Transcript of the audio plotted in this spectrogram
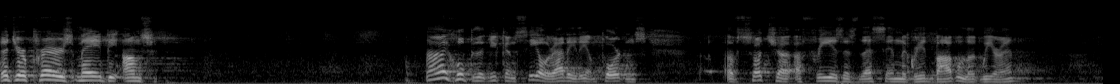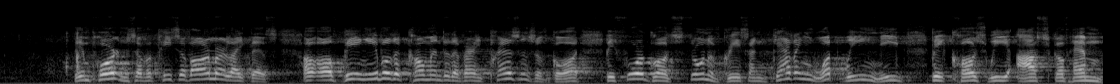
that your prayers may be answered. I hope that you can see already the importance of such a, a, phrase as this in the great battle that we are in. The importance of a piece of armour like this, of being able to come into the very presence of God before God's throne of grace and getting what we need because we ask of Him.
